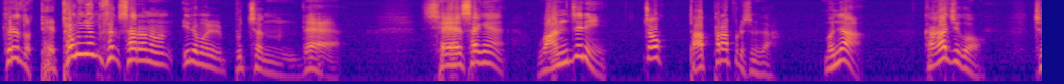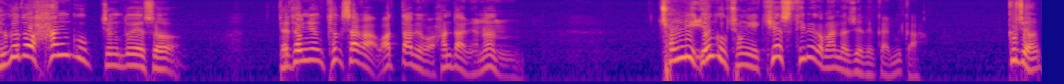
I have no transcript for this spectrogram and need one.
그래도 대통령 특사라는 이름을 붙였는데 세상에 완전히 쪽 다 팔아버렸습니다. 뭐냐? 가가지고 적어도 한국 정도에서 대통령 특사가 왔다고 한다면은 총리 영국 총리 키어 스티미가 만나줘야 될 거 아닙니까? 그죠?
